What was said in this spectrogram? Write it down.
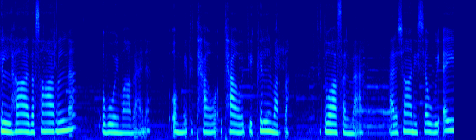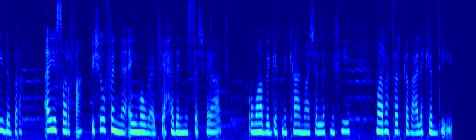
كل هذا صار لنا أبوي ما معنا. أمي تتحاول تحاول في كل مرة تتواصل معه علشان يسوي أي دبرة أي صرفة يشوف لنا أي موعد في أحد المستشفيات. وما بقت مكان ما شلتني فيه مرة تركض على كبدي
